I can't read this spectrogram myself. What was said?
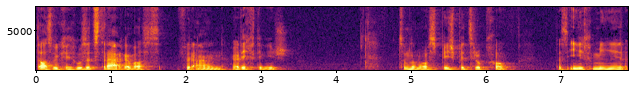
das wirklich rauszutragen, was für einen richtig ist. Um nochmal aufs Beispiel zurückzukommen, dass ich mir,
